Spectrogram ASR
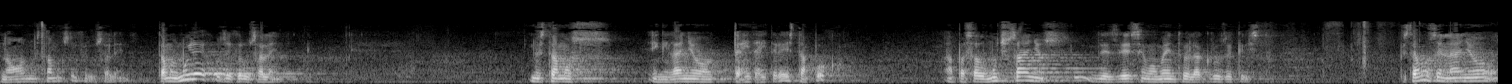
no, no estamos en Jerusalén, estamos muy lejos de Jerusalén. No estamos en el año 33 tampoco. Han pasado muchos años desde ese momento de la cruz de Cristo. Estamos en el año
